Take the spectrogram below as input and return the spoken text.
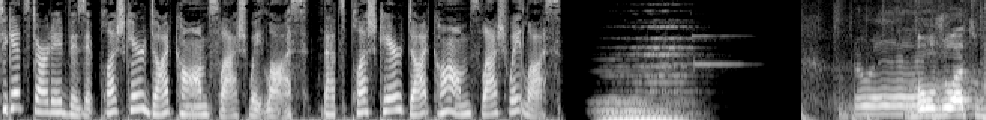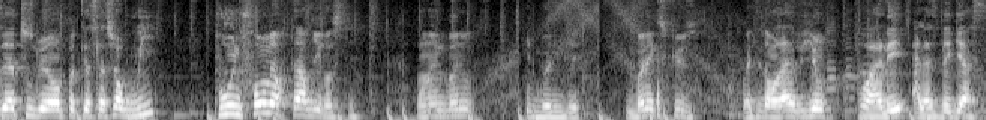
To get started, visit plushcare.com slash weight loss. That's plushcare.com slash weight loss. Bonjour à toutes et à tous, bienvenue dans le podcast La Sueur. Oui, pour une fois on est en retard, Birosti. On a une bonne, une bonne idée, une bonne excuse. On était dans l'avion pour aller à Las Vegas,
